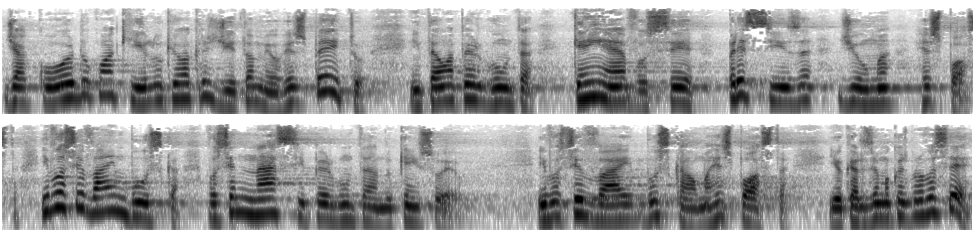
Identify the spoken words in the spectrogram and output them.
de acordo com aquilo que eu acredito a meu respeito. Então a pergunta, quem é você, precisa de uma resposta. E você vai em busca, você nasce perguntando quem sou eu. E você vai buscar uma resposta. E eu quero dizer uma coisa para você:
